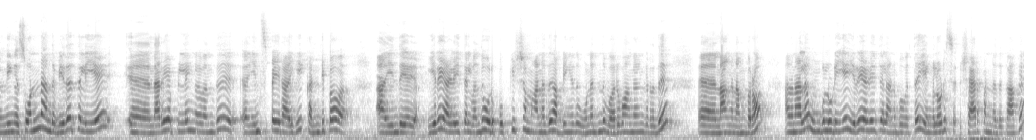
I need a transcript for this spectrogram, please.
நீங்கள் சொன்ன அந்த விதத்துலேயே நிறைய பிள்ளைங்க வந்து இன்ஸ்பயர் ஆகி கண்டிப்பாக இந்த இறை அழைத்தல் வந்து ஒரு பொக்கிஷமானது அப்படிங்கிறத உணர்ந்து வருவாங்கங்கிறது நாங்கள் நம்புகிறோம் அதனால் உங்களுடைய இறை அழைத்தல் அனுபவத்தை எங்களோட ஷேர் பண்ணதுக்காக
